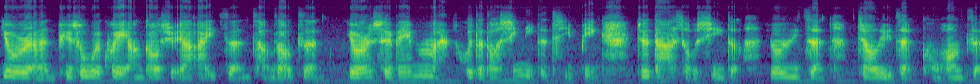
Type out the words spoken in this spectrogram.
有人比如说胃溃疡、高血压、癌症、肠燥症。有人水杯满会得到心理的疾病，就大家熟悉的忧郁症、焦虑症、恐慌症。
